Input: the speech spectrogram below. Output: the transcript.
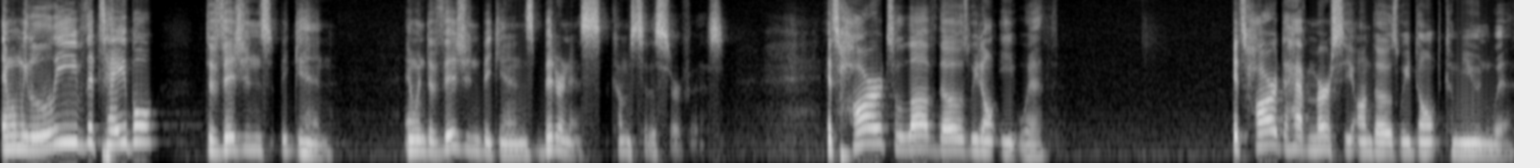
And when we leave the table, divisions begin. And when division begins, bitterness comes to the surface. It's hard to love those we don't eat with. It's hard to have mercy on those we don't commune with.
